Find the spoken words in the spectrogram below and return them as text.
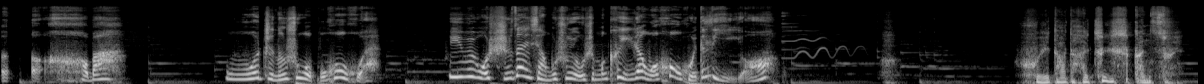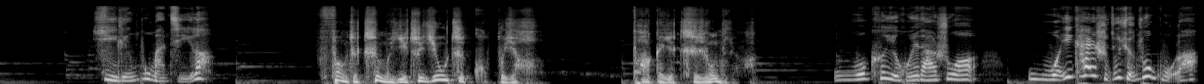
呃呃，好吧，我只能说我不后悔，因为我实在想不出有什么可以让我后悔的理由。回答的还真是干脆。易灵不满极了，放着这么一只优质股不要，大概也只有你了。我可以回答说。我一开始就选错股了，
